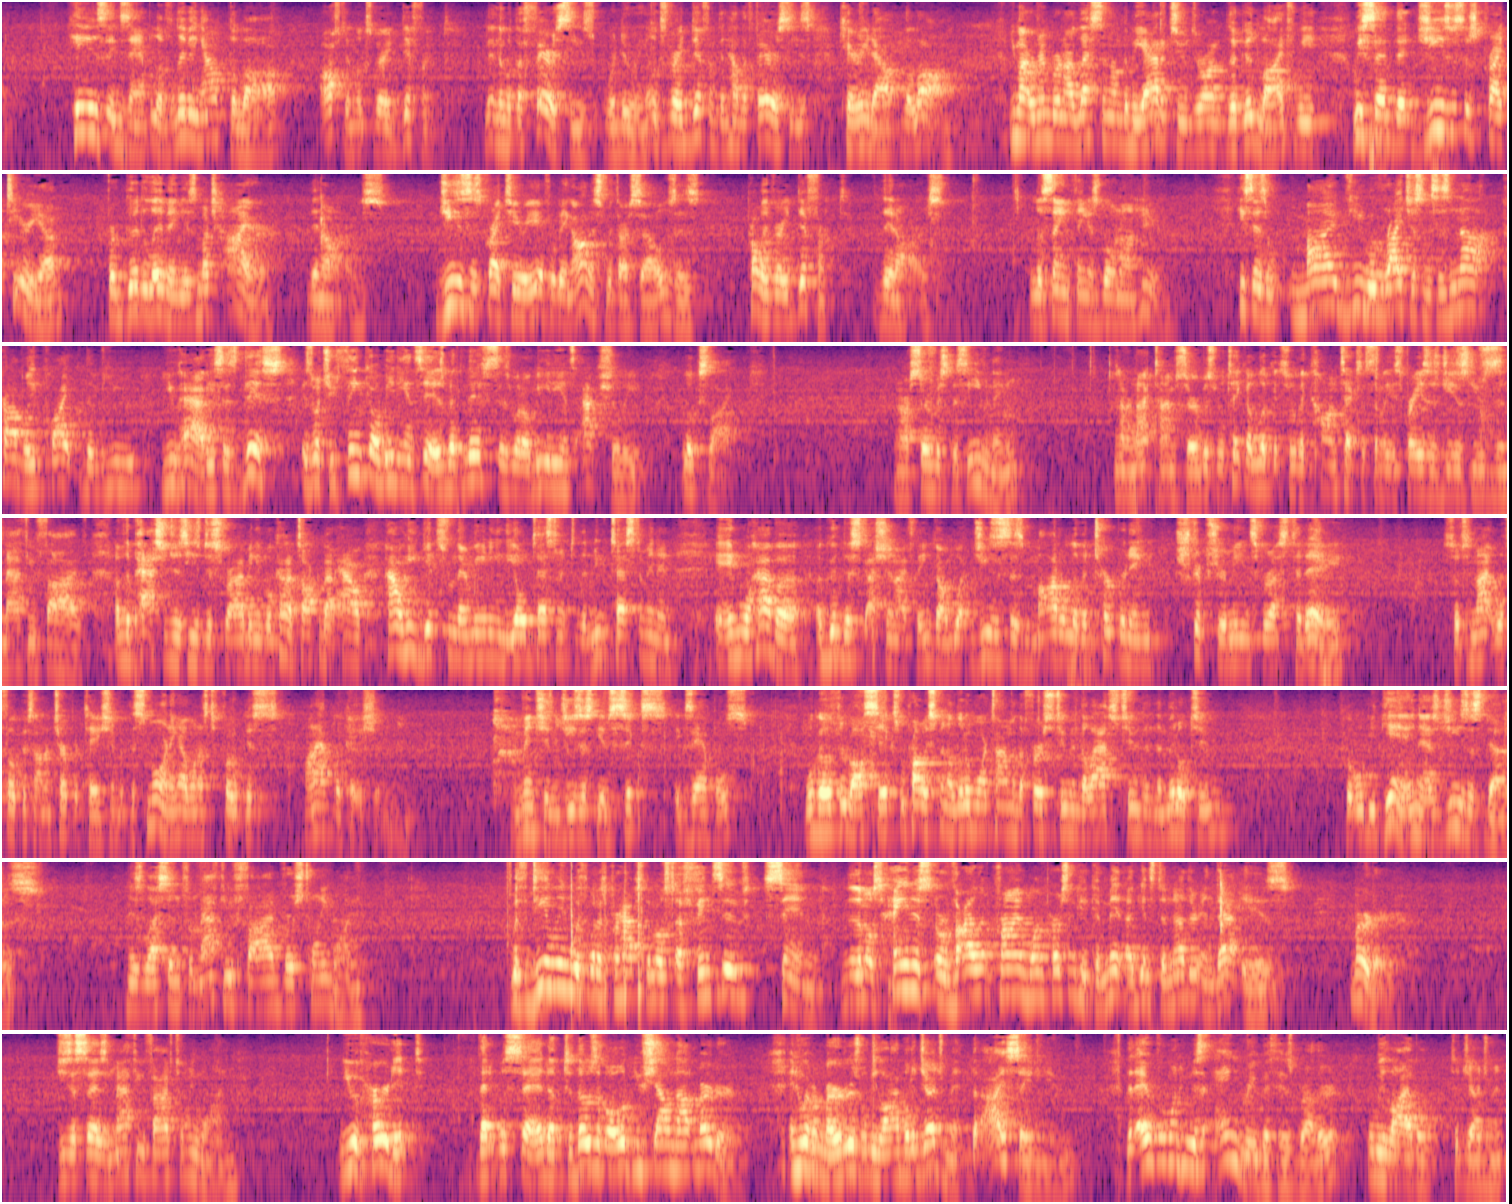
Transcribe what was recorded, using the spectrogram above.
his example of living out the law, often looks very different than what the Pharisees were doing. It looks very different than how the Pharisees carried out the law. You might remember in our lesson on the Beatitudes or on the good life, we, we said that Jesus' criteria for good living is much higher than ours. Jesus' criteria, if we're being honest with ourselves, is probably very different than ours. And the same thing is going on here. He says, My view of righteousness is not probably quite the view you have. He says, This is what you think obedience is, but this is what obedience actually looks like. In our service this evening, in our nighttime service, we'll take a look at sort of the context of some of these phrases Jesus uses in Matthew 5, of the passages he's describing, and we'll kind of talk about how, how he gets from their meaning in the Old Testament to the New Testament, and, and we'll have a, a good discussion, I think, on what Jesus' model of interpreting Scripture means for us today. So tonight we'll focus on interpretation, but this morning I want us to focus on application. I mentioned Jesus gives six examples We'll go through all six. We'll probably spend a little more time on the first two and the last two than the middle two. But we'll begin, as Jesus does, his lesson from Matthew 5, verse 21, with dealing with what is perhaps the most offensive sin, the most heinous or violent crime one person can commit against another, and that is murder. Jesus says in Matthew 5:21, "You have heard it that it was said, to those of old, you shall not murder." and whoever murders will be liable to judgment. But I say to you that everyone who is angry with his brother will be liable to judgment.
